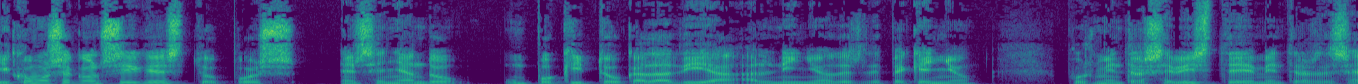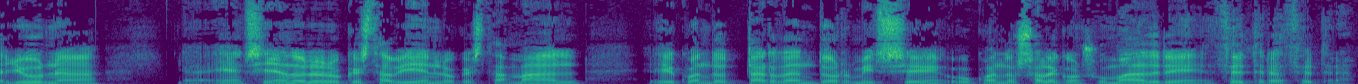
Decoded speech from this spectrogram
¿Y cómo se consigue esto? Pues enseñando un poquito cada día al niño desde pequeño, pues mientras se viste, mientras desayuna, enseñándole lo que está bien, lo que está mal, eh, cuando tarda en dormirse o cuando sale con su madre, etcétera, etcétera.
